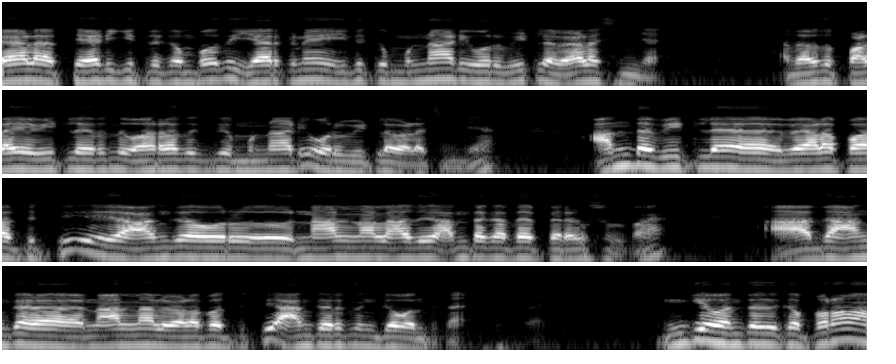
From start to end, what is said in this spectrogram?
வேலை தேடிக்கிட்டு இருக்கும்போது ஏற்கனவே இதுக்கு முன்னாடி ஒரு வீட்டில் வேலை செஞ்சேன். அதாவது பழைய வீட்டில் இருந்து வர்றதுக்கு முன்னாடி ஒரு வீட்டில் வேலை செஞ்சேன். அந்த வீட்டில் வேலை பார்த்துட்டு அங்கே ஒரு நாலு நாள் அது அந்த கதை பிறகு சொல்கிறேன் அது அங்கே நாலு நாள் வேலை பார்த்துட்டு அங்கேருந்து இங்கே வந்துட்டேன். இங்கே வந்ததுக்கப்புறம்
